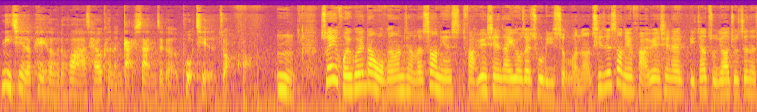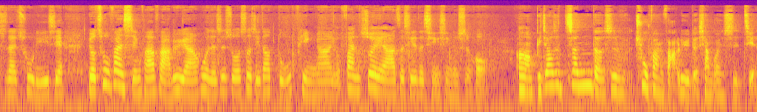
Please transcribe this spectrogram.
密切的配合的话，才有可能改善这个迫切的状况。嗯，所以回归到我刚刚讲的，少年法院现在又在处理什么呢？其实少年法院现在比较主要就真的是在处理一些有触犯刑法法律啊，或者是说涉及到毒品啊、有犯罪啊这些的情形的时候。嗯，比较是真的是触犯法律的相关事件，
